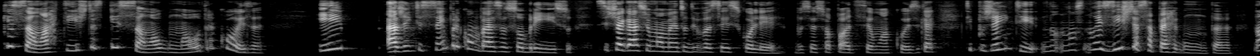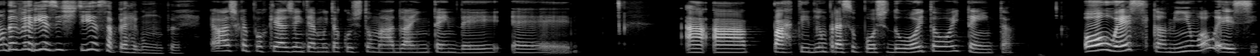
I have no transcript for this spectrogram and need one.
que são artistas e são alguma outra coisa. E a gente sempre conversa sobre isso. Se chegasse o momento de você escolher, você só pode ser uma coisa que é. Tipo, gente, não, não, existe essa pergunta. Não deveria existir essa pergunta. Eu acho que é porque a gente é muito acostumado a entender é, a, a partir de um pressuposto do 8 ou 80. Ou esse caminho ou esse.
